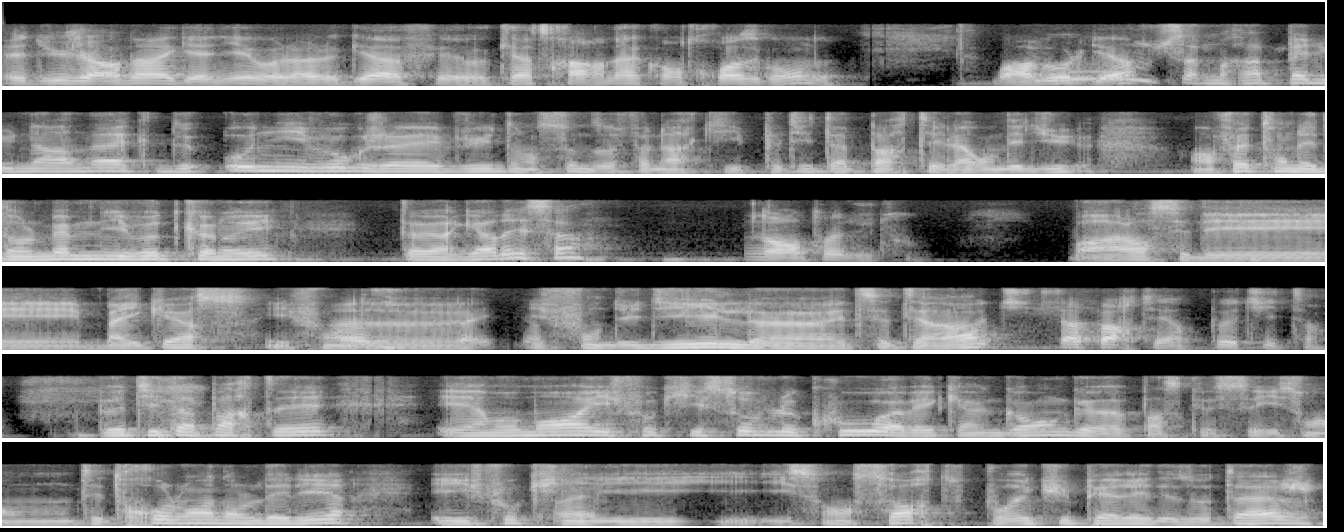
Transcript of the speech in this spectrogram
Et Dujardin a gagné. Voilà, le gars a fait 4 arnaques en 3 secondes. Bravo le gars. Ça me rappelle une arnaque de haut niveau que j'avais vue dans Sons of Anarchy. Petit aparté. Là, on est du. En fait, on est dans le même niveau de conneries. T'avais regardé ça? Non, pas du tout. Bon, alors c'est des bikers. Ils font, Ah, de- bikers. ils font du deal, euh, etc. Petit aparté, un petit. hein. Petit aparté. Et à un moment, il faut qu'ils sauvent le coup avec un gang euh, parce que ils sont montés trop loin dans le délire et il faut qu'ils Ouais. s'en sortent pour récupérer des otages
